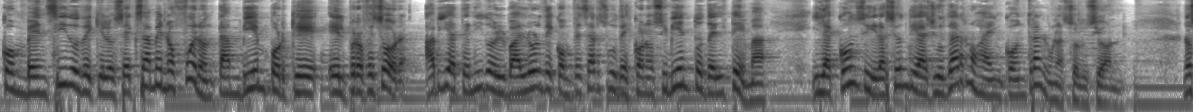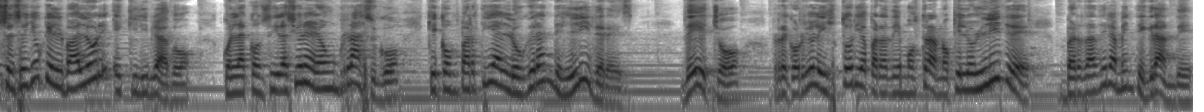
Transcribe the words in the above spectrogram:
convencido de que los exámenes no fueron tan bien porque el profesor había tenido el valor de confesar su desconocimiento del tema y la consideración de ayudarnos a encontrar una solución. Nos enseñó que el valor equilibrado con la consideración era un rasgo que compartían los grandes líderes. De hecho, recorrió la historia para demostrarnos que los líderes verdaderamente grandes,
